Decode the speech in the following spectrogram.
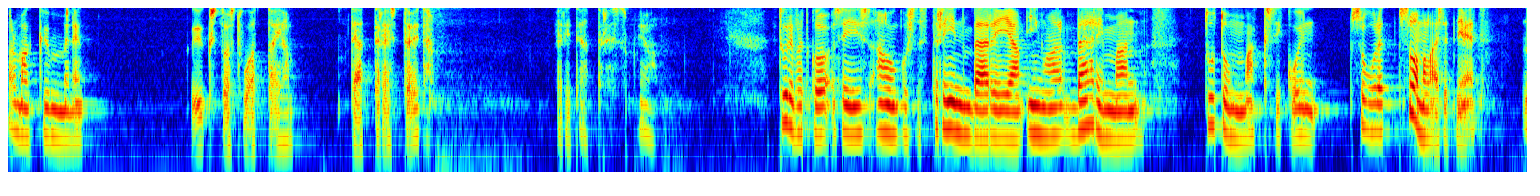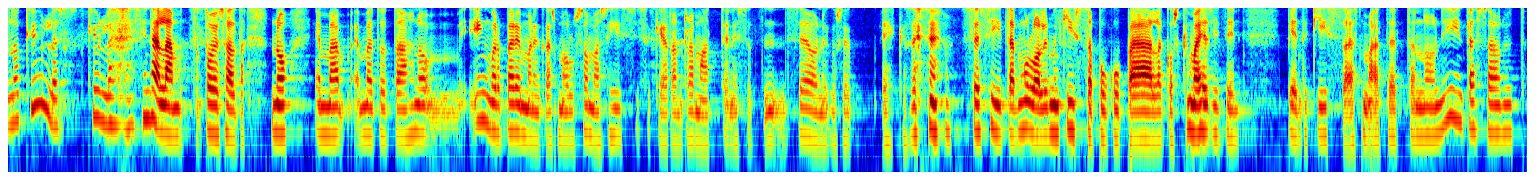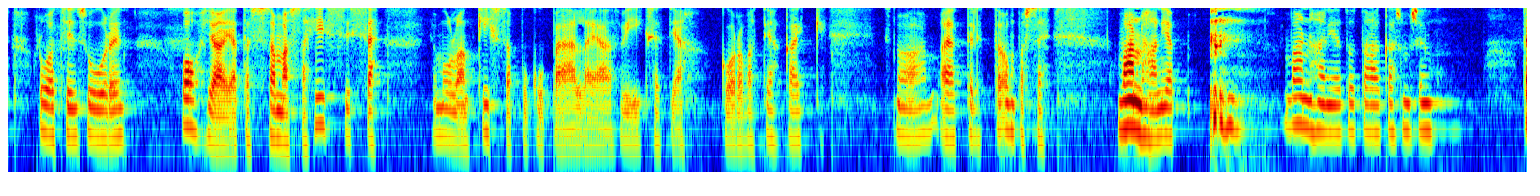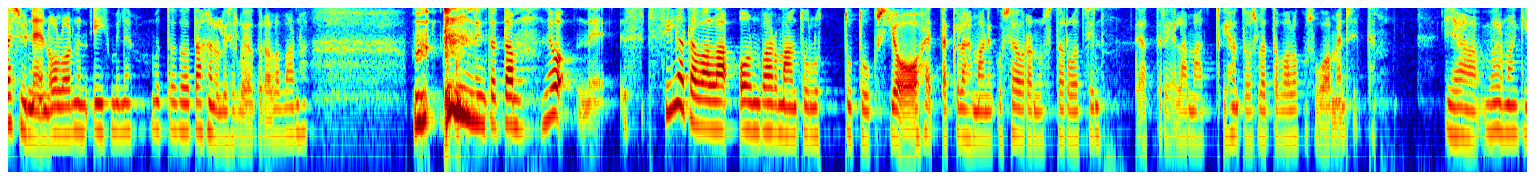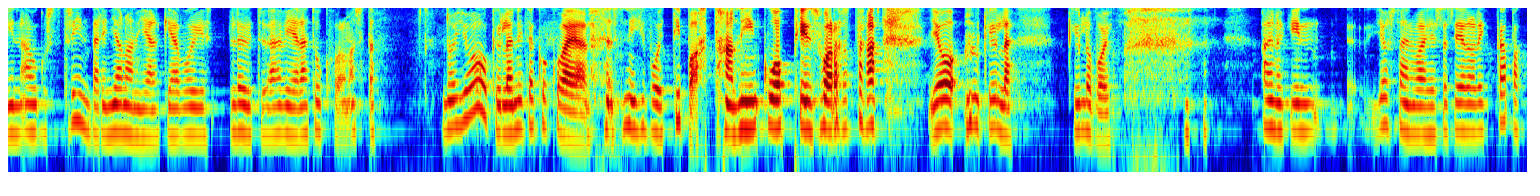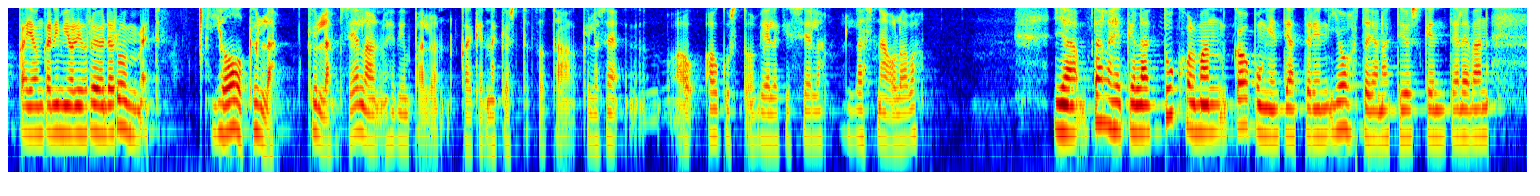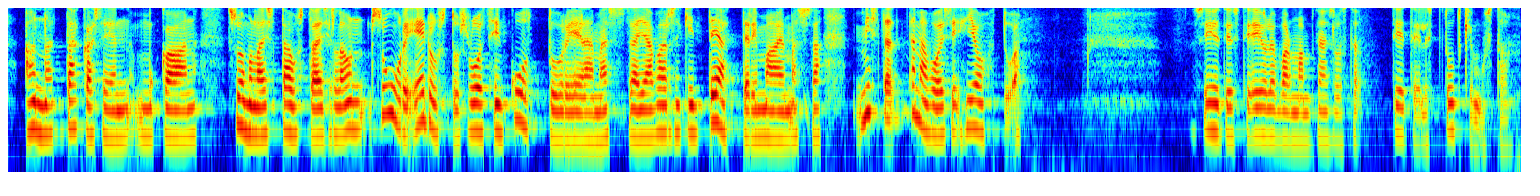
varmaan 10-11 vuotta ihan teattereissa töitä eri teattereissa. Joo. Tulivatko siis August Strindberg ja Ingmar Bergman tutummaksi kuin suuret suomalaiset nimet? No kyllä, kyllä sinällään, mutta toisaalta, no, en mä, en mä tota, no Ingmar Bergmanin kanssa mä ollut samassa hississä kerran Dramaattenissa, se on niinku se, ehkä se, se siitä, mulla oli kissapuku päällä, koska mä esitin pientä kissaa, ja mä ajattelin, että no niin, tässä on nyt Ruotsin suurin ohjaaja tässä samassa hississä – ja mulla on kissapuku päällä ja viikset ja korvat ja kaikki. Sitten mä ajattelin, että onpa se vanhan ja, vanhan ja tota, aika semmoisen väsyneen oloinen ihminen, mutta tota, hän oli silloin jo todella vanha. niin tota, jo, sillä tavalla on varmaan tullut tutuksi joo, että kyllähän mä oon niin seurannut sitä Ruotsin teatterielämää ihan toisella tavalla kuin Suomen sitten. Ja varmaankin August Strindbergin jalanjälkiä voi löytyä vielä Tukholmasta. No joo, kyllä niitä koko ajan, niihin voi tipahtaa niin kuoppiin suorastaan. joo, kyllä, kyllä voi. Ainakin jossain vaiheessa siellä oli kapakka, jonka nimi oli Röda Rummet. Joo, kyllä, kyllä. Siellä on hyvin paljon kaiken näköistä. Tota, kyllä se August on vieläkin siellä läsnä oleva. Ja tällä hetkellä Tukholman kaupunginteatterin johtajana työskentelevän Anna Takasen mukaan suomalaistaustaisilla on suuri edustus Ruotsin kulttuurielämässä ja varsinkin teatterimaailmassa. Mistä tämä voisi johtua? Siihen tietysti ei ole varmaan mitään sellaista tieteellistä tutkimusta,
